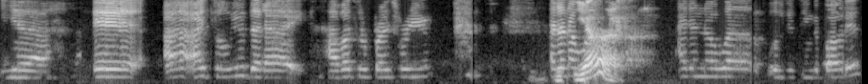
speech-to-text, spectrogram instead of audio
Yeah. Uh, I, I told you that I have a surprise for you. I don't know. Yeah. What, I don't know what what you think about it.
